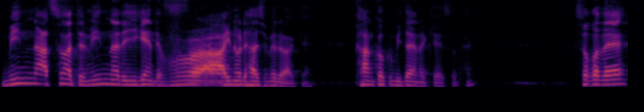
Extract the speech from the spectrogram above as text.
みんな集まってみんなで威厳でブワー祈り始めるわけ。韓国みたいなケースでそこで、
